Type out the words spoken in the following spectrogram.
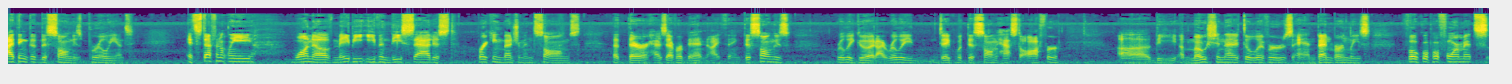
I think that this song is brilliant. It's definitely one of, maybe even the saddest Breaking Benjamin songs that there has ever been, I think. This song is really good. I really dig what this song has to offer. Uh, the emotion that it delivers, and Ben Burnley's vocal performance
